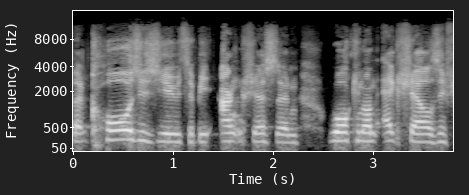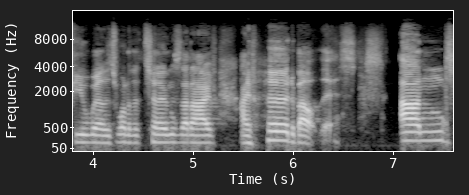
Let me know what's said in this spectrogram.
that causes you to be anxious and walking on eggshells, if you will, is one of the terms that I've I've heard about this. And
